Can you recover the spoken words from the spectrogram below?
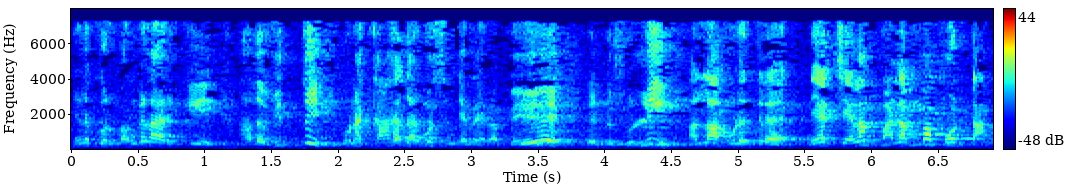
எனக்கு ஒரு பங்களா இருக்கு. அதை வித்து உனக்காக தர்மம் செஞ்சேன் ரப்பே என்று சொல்லி அல்லாஹ் கூடத்துல நேர்ச்சியெல்லாம் பழமா போட்டான்.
